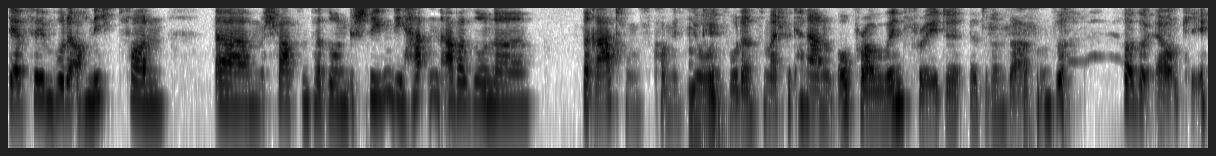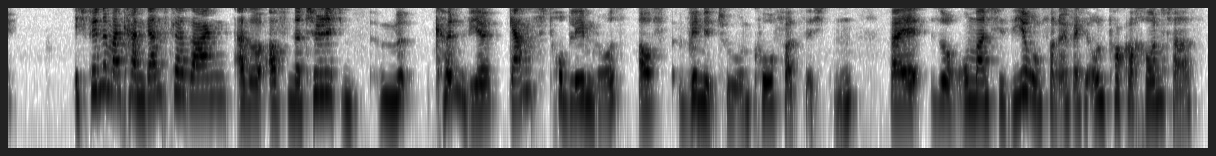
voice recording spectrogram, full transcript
Der Film wurde auch nicht von ähm, schwarzen Personen geschrieben, die hatten aber so eine Beratungskommission, Okay. wo dann zum Beispiel, keine Ahnung, Oprah Winfrey äh, drin saß und so. Also, ja, okay. Ich finde, man kann ganz klar sagen, also auf natürlich können wir ganz problemlos auf Winnetou und Co. verzichten, weil so Romantisierung von irgendwelchen und Pocahontas,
